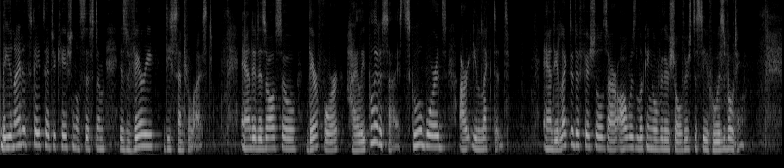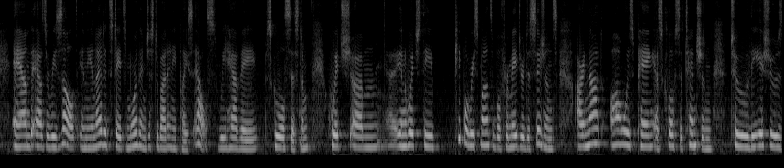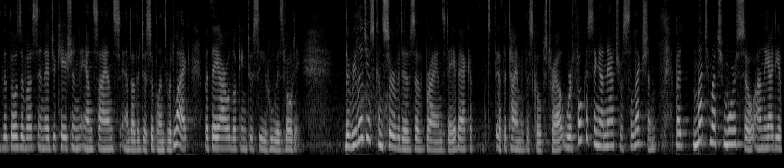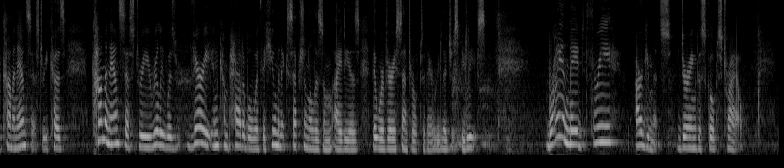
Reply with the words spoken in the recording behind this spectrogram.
The United States educational system is very decentralized. And it is also, therefore, highly politicized. School boards are elected. And elected officials are always looking over their shoulders to see who is voting. And as a result, in the United States, more than just about any place else, we have a school system which, um, in which the people responsible for major decisions are not always paying as close attention to the issues that those of us in education and science and other disciplines would like, but they are looking to see who is voting. The religious conservatives of Bryan's day, back at, at, the time of the Scopes trial, were focusing on natural selection, but much, much more so on the idea of common ancestry, because common ancestry really was very incompatible with the human exceptionalism ideas that were very central to their religious beliefs. Bryan made three arguments during the Scopes trial.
